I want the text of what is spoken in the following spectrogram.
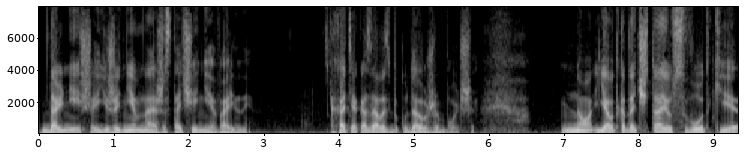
дальнейшее ежедневное ожесточение войны. Хотя, казалось бы, куда уже больше. Но я вот когда читаю сводки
